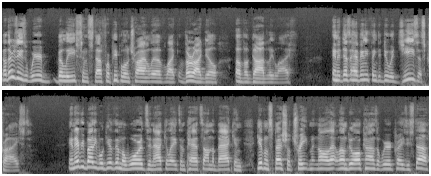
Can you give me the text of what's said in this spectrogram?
now, there's these weird beliefs and stuff where people will try and live like their ideal of a godly life. And it doesn't have anything to do with Jesus Christ. And everybody will give them awards and accolades and pats on the back and give them special treatment and all that, let them do all kinds of weird, crazy stuff.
